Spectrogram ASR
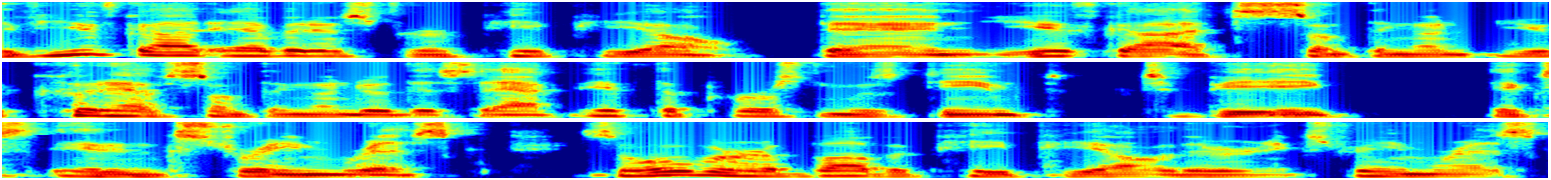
if you've got evidence for a PPO, then you've got something. Un- you could have something under this act if the person was deemed to be ex- an extreme risk. So over and above a PPO, they're an extreme risk.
